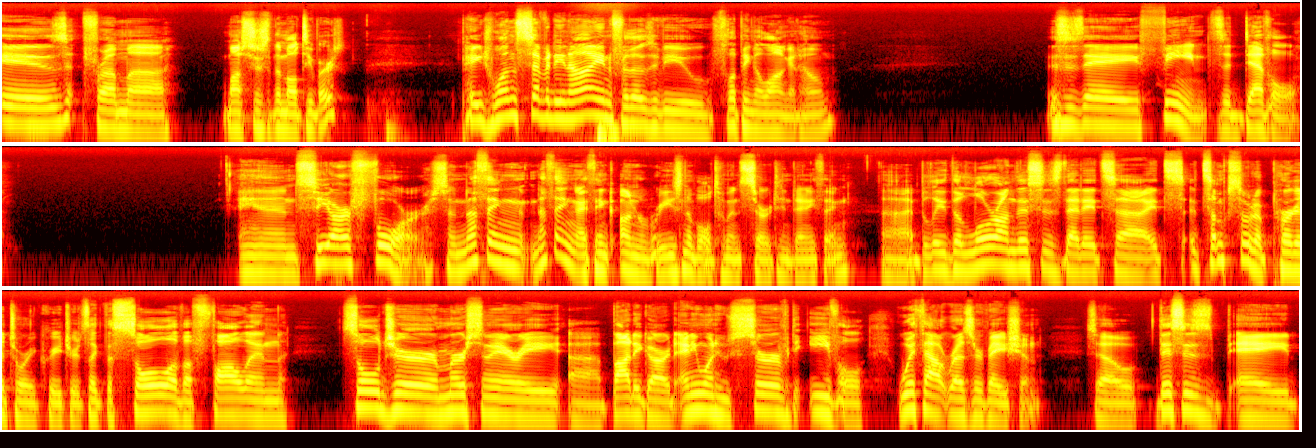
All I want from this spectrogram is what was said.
is from uh, Monsters of the Multiverse. Page 179 for those of you flipping along at home. This is a fiend, it's a devil. And CR4. So nothing nothing I think unreasonable to insert into anything. Uh, I believe the lore on this is that it's uh it's it's some sort of purgatory creature. It's like the soul of a fallen soldier, mercenary, uh, bodyguard, anyone who served evil without reservation. So this is a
